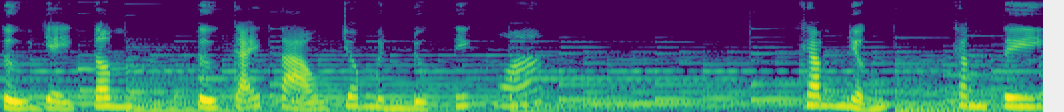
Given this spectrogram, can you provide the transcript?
tự dạy tâm, tự cải tạo cho mình được tiến hóa. Kham nhẫn, khăn ti,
